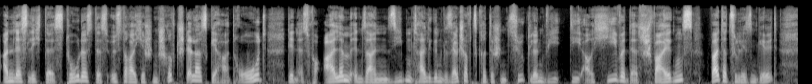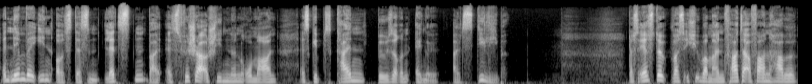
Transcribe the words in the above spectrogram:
Anlässlich des Todes des österreichischen Schriftstellers Gerhard Roth, den es vor allem in seinen siebenteiligen gesellschaftskritischen Zyklen wie Die Archive des Schweigens weiterzulesen gilt, entnehmen wir ihn aus dessen letzten bei S. Fischer erschienenen Roman Es gibt keinen böseren Engel als die Liebe. Das Erste, was ich über meinen Vater erfahren habe,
